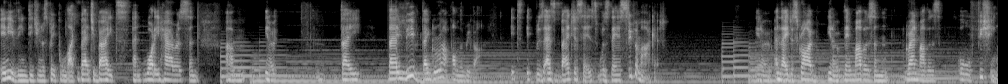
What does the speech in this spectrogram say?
any of the Indigenous people like Badger Bates and Waddy Harris, and um, you know, they they lived, they grew up on the river. It, it was, as Badger says, was their supermarket. You know, and they describe, you know, their mothers and grandmothers all fishing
